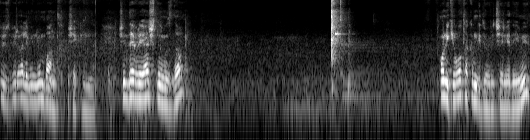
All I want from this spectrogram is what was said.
Düz bir alüminyum bant şeklinde. Şimdi devreyi açtığımızda ...12 volt akım gidiyor içeriye değil mi?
